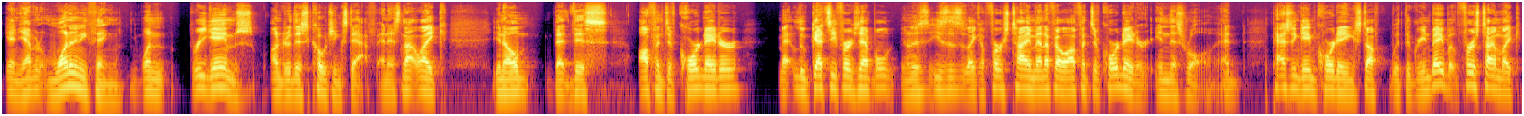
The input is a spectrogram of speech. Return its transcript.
again you haven't won anything. You won three games under this coaching staff, and it's not like you know that this offensive coordinator. Matt Luke Getsy, for example, you know, this, he's this is like a first time NFL offensive coordinator in this role. Had passing game coordinating stuff with the Green Bay, but first time like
